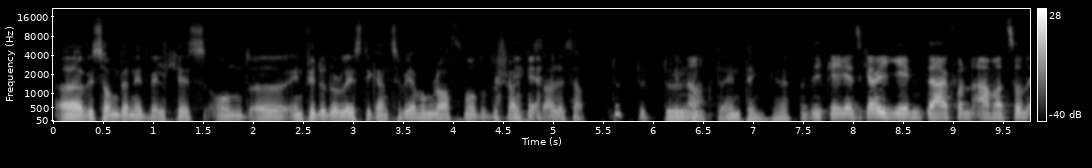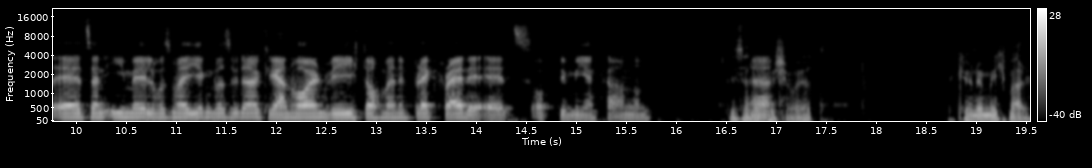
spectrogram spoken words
äh, wir sagen da nicht welches und äh, entweder du lässt die ganze Werbung laufen oder du schaltest Ja. alles ab. Du, du, du, Genau. Dein Ding, ja. Und ich kriege jetzt, glaube ich, jeden Tag von Amazon Ads ein E-Mail, wo sie mir irgendwas wieder erklären wollen, wie ich doch meine Black Friday Ads optimieren kann. Und Die sind Ja. bescheuert. Die können mich mal,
